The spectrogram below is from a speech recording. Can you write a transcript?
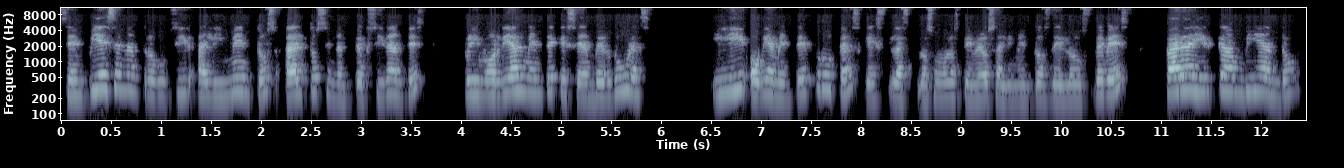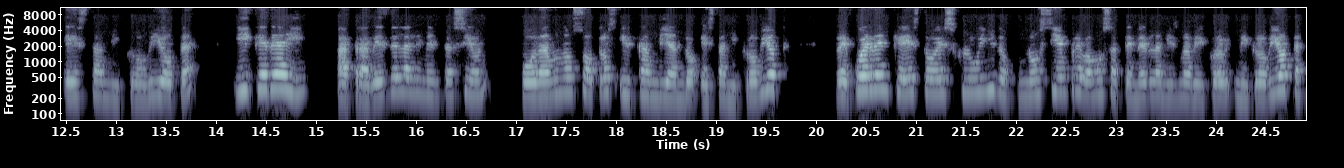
se empiecen a introducir alimentos altos en antioxidantes, primordialmente que sean verduras y obviamente frutas, que los, son los primeros alimentos de los bebés, para ir cambiando esta microbiota y que de ahí, a través de la alimentación, podamos nosotros ir cambiando esta microbiota. Recuerden que esto es fluido, no siempre vamos a tener la misma microbiota.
